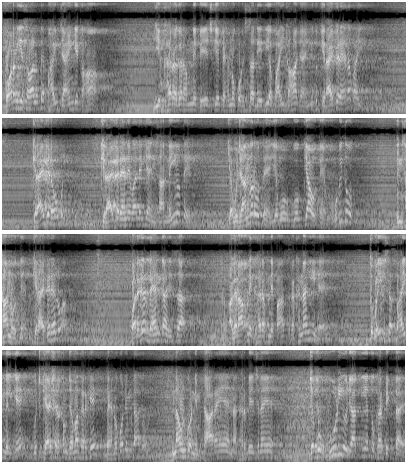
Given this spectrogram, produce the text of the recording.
فوراً یہ سوال ہوتا ہے، بھائی جائیں گے کہاں؟ یہ گھر اگر ہم نے بیچ کے بہنوں کو حصہ دے دیا، بھائی کہاں جائیں گے؟ تو کرائے پہ رہنا بھائی۔ کرائے پہ رہو بھائی۔ کرائے پہ رہنے والے کیا انسان نہیں ہوتے؟ کیا وہ جانور ہوتے ہیں یا وہ وہ کیا ہوتے ہیں؟ وہ بھی تو انسان ہوتے ہیں، تو کرائے پہ رہ لو آپ۔ اور اگر بہن کا حصہ اگر آپ نے گھر اپنے پاس رکھنا ہی ہے، تو بھائی سب بھائی مل کے کچھ کیش رقم جمع کر کے بہنوں کو نمٹا دو۔ نہ ان کو نمٹا رہے ہیں، نہ گھر بیچ رہے ہیں۔ جب وہ بوڑھی ہو جاتی ہیں تو گھر بکتا ہے۔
